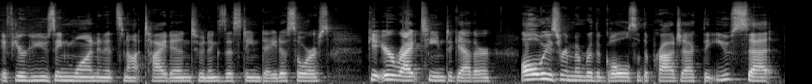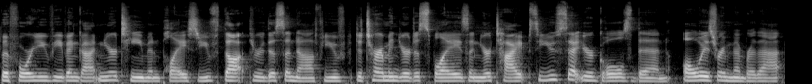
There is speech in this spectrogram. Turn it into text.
if you're using one and it's not tied into an existing data source. Get your right team together. Always remember the goals of the project that you set before you've even gotten your team in place. You've thought through this enough. You've determined your displays and your types. You set your goals then. Always remember that.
